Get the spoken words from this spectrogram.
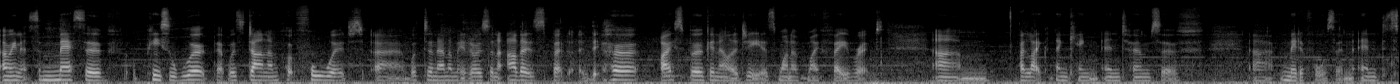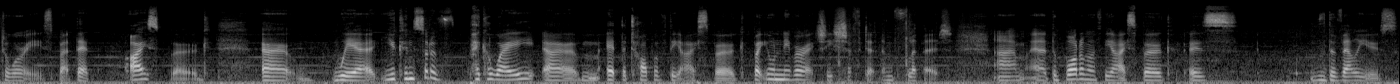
I mean, it's a massive piece of work that was done and put forward uh, with Donella Meadows and others, but her iceberg analogy is one of my favourite. Um, I like thinking in terms of uh, metaphors and, and stories, but that iceberg uh, where you can sort of pick away um, at the top of the iceberg, but you'll never actually shift it and flip it. Um, and at the bottom of the iceberg is the values.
